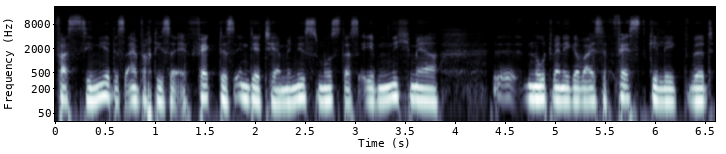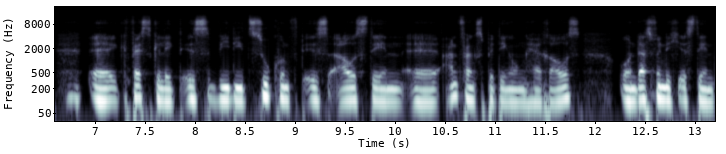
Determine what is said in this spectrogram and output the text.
fasziniert, ist einfach dieser Effekt des Indeterminismus, dass eben nicht mehr notwendigerweise festgelegt wird, äh, festgelegt ist, wie die Zukunft ist aus den äh, Anfangsbedingungen heraus. Und das finde ich ist den,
